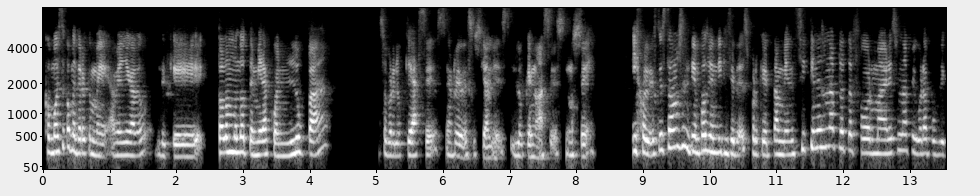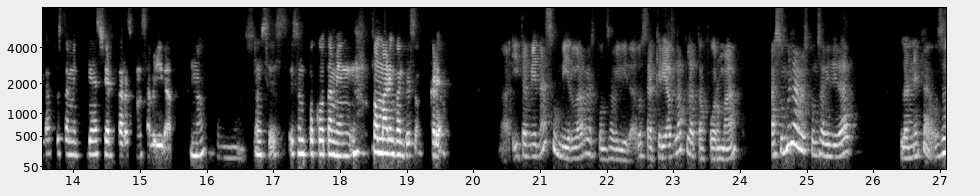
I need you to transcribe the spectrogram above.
como ese comentario que me había llegado, de que todo el mundo te mira con lupa sobre lo que haces en redes sociales y lo que no haces, no sé. Híjole, es que estamos en tiempos bien difíciles porque también si tienes una plataforma, eres una figura pública, pues también tienes cierta responsabilidad, ¿no? Entonces, es un poco también tomar en cuenta eso, creo. Ah, y también asumir la responsabilidad, o sea, creas la plataforma, asume la responsabilidad, la neta, o sea,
